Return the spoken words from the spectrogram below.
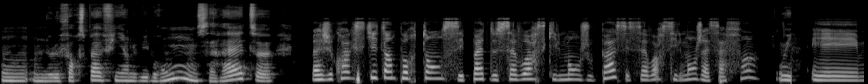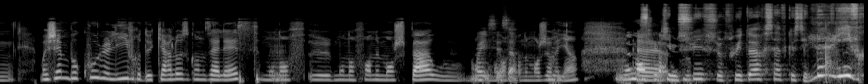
on, on, ne le force pas à finir le biberon, on s'arrête. Bah, je crois que ce qui est important, c'est pas de savoir ce qu'il mange ou pas, c'est savoir s'il mange à sa faim. Oui. Et moi, j'aime beaucoup le livre de Carlos Gonzalez, Mon, mmh. euh, mon enfant ne mange pas ou Mon enfant ne mange rien. Ceux qui me suivent sur Twitter savent que c'est le livre.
